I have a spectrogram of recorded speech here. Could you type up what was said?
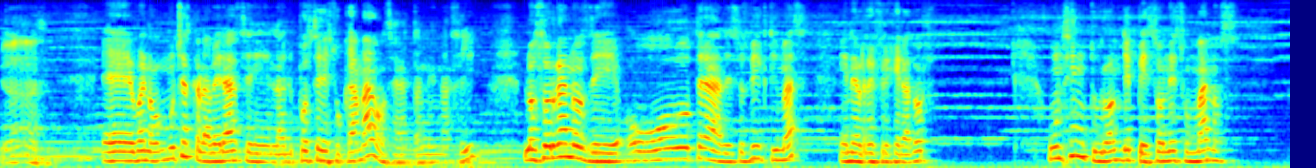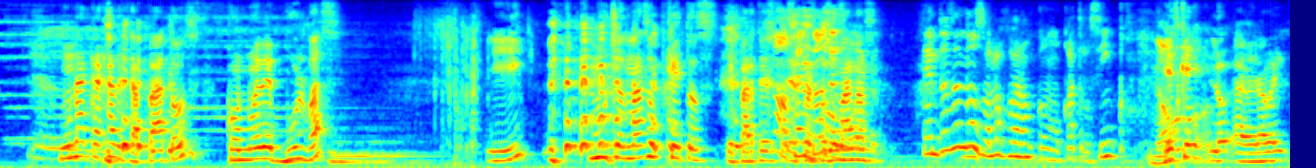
Ya, Eh, bueno, muchas calaveras en la- el poste de su cama, o sea, también así. Los órganos de otra de sus víctimas en el refrigerador. Un cinturón de pezones humanos. Una caja de zapatos con nueve vulvas. Y muchos más objetos de partes No, o de sea, entonces- humanos. Entonces no solo fueron como 4 o 5. No. Es que, lo- a ver, a ver,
